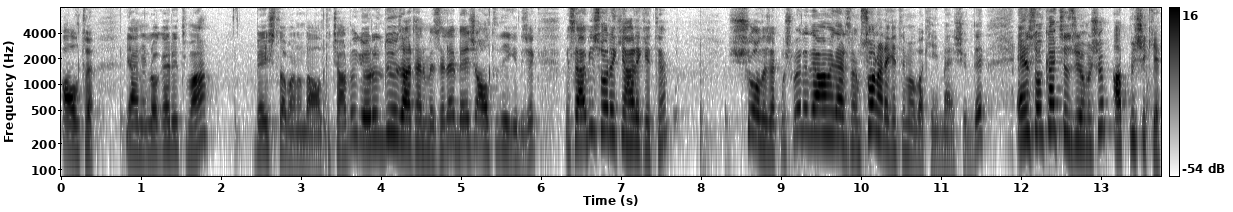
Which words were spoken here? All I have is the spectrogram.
6. Yani logaritma 5 tabanında 6 çarpı. Görüldüğü zaten mesele 5, 6 diye gidecek. Mesela bir sonraki hareketim şu olacakmış. Böyle devam edersem son hareketime bakayım ben şimdi. En son kaç yazıyormuşum? 62.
